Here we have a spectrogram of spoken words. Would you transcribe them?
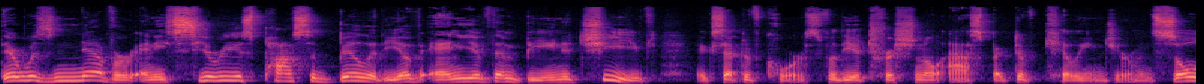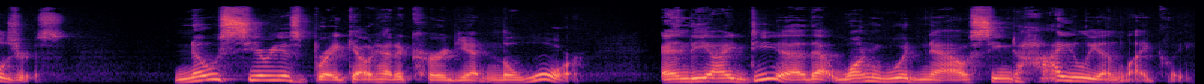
There was never any serious possibility of any of them being achieved, except, of course, for the attritional aspect of killing German soldiers no serious breakout had occurred yet in the war, and the idea that one would now seemed highly unlikely,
